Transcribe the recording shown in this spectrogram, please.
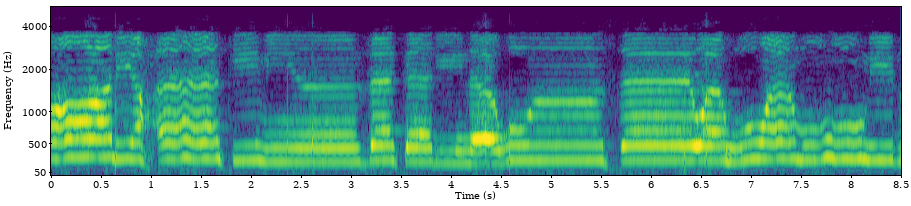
الصالحات من ذكر أنثى وهو مؤمن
